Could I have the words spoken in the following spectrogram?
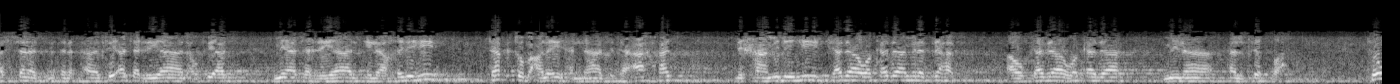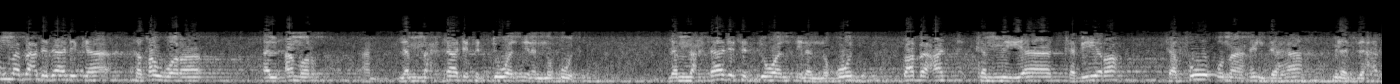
السند مثلا فئة الريال أو فئة مئة الريال إلى آخره تكتب عليه أنها تتعهد لحامله كذا وكذا من الذهب أو كذا وكذا من الفضة. ثم بعد ذلك تطور الأمر لما احتاجت الدول إلى النقود. لما احتاجت الدول إلى النقود طبعت كميات كبيرة تفوق ما عندها من الذهب.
